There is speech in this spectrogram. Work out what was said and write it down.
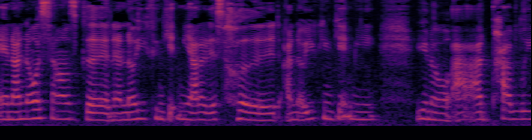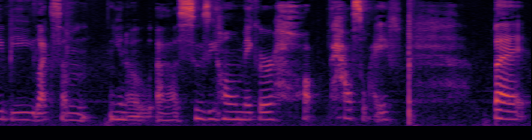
And I know it sounds good. And I know you can get me out of this hood. I know you can get me, you know, I, would probably be like some, you know, uh, Susie homemaker housewife. But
